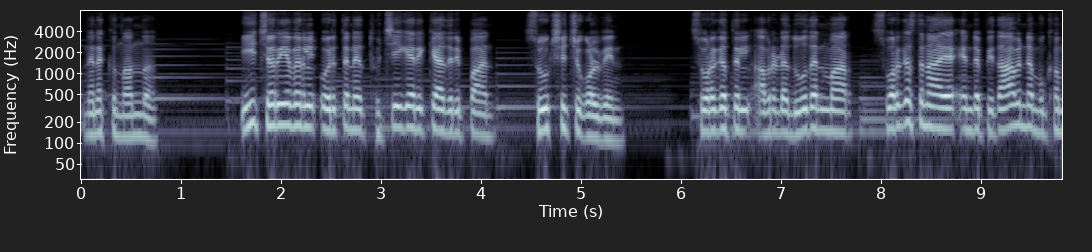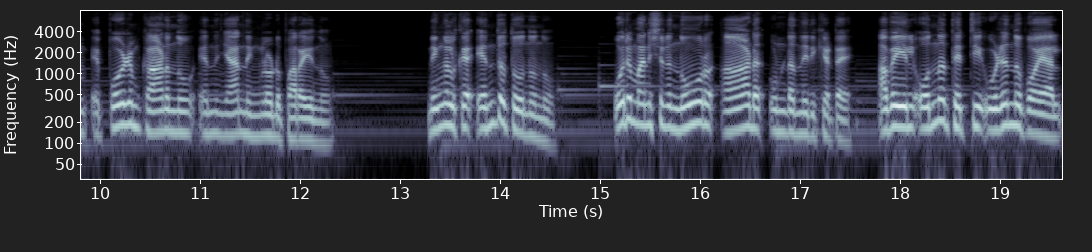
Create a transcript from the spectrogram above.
നിനക്ക് നന്ന്. ഈ ചെറിയവരിൽ ഒരുത്തനെ തുച്ഛീകരിക്കാതിരിപ്പാൻ സൂക്ഷിച്ചുകൊള്ളുവിൻ സ്വർഗത്തിൽ അവരുടെ ദൂതന്മാർ സ്വർഗസ്ഥനായ എന്റെ പിതാവിന്റെ മുഖം എപ്പോഴും കാണുന്നു എന്ന് ഞാൻ നിങ്ങളോട് പറയുന്നു. നിങ്ങൾക്ക് എന്തു തോന്നുന്നു? ഒരു മനുഷ്യന് നൂറ് ആട് ഉണ്ടെന്നിരിക്കട്ടെ. അവയിൽ ഒന്ന് തെറ്റി ഉഴന്നു പോയാൽ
